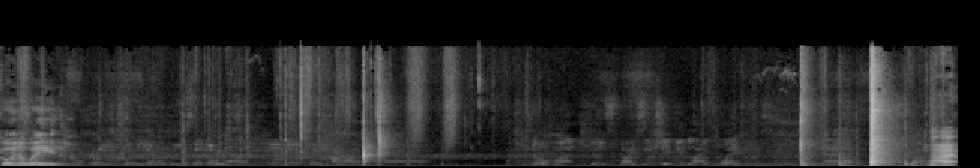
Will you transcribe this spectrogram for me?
going to Wade. All right.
